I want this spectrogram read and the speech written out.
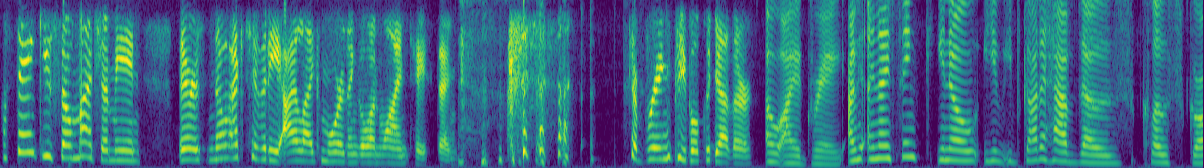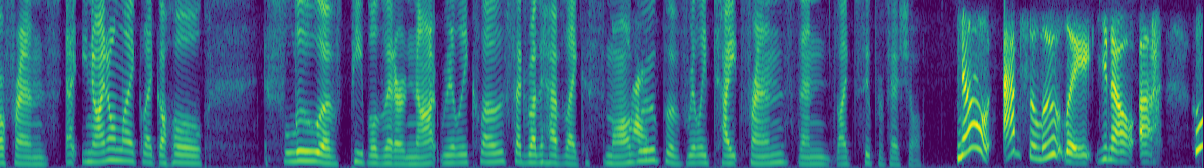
Well, thank you so much. I mean, there's no activity I like more than going wine tasting. to bring people together. Oh, I agree. I, and I think you know you you've got to have those close girlfriends. Uh, You know, I don't like like a whole slew of people that are not really close. I'd rather have like a small group of really tight friends than like superficial. No, absolutely. You know, uh, who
